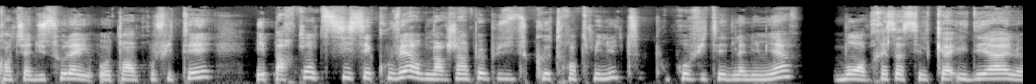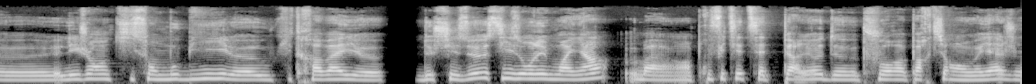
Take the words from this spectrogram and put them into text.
Quand il y a du soleil, autant en profiter. Et par contre, si c'est couvert, de marcher un peu plus que 30 minutes pour profiter de la lumière. Bon, après ça, c'est le cas idéal. Euh, les gens qui sont mobiles euh, ou qui travaillent euh, de chez eux, s'ils ont les moyens, bah, profiter de cette période pour partir en voyage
